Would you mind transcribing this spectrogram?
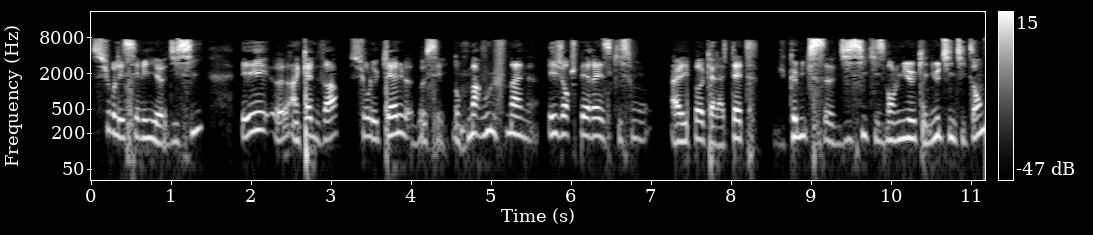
sur les séries euh, DC aient euh, un canevas sur lequel bosser. Donc Marv Wolfman et George Perez qui sont à l'époque à la tête du comics DC qui se vend le mieux, qui est New Teen Titans,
